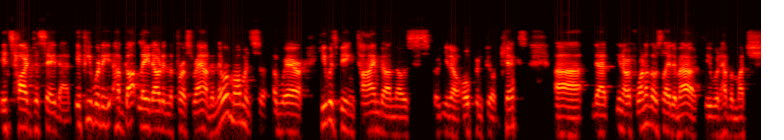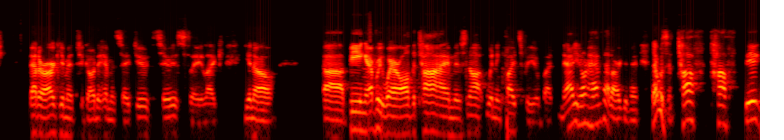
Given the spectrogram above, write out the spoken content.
it's hard to say that. If he were to have got laid out in the first round, and there were moments uh, where he was being timed on those, you know, open field kicks, uh, that you know, if one of those laid him out, he would have a much better argument to go to him and say, dude, seriously, like, you know, uh, being everywhere all the time is not winning fights for you. But now you don't have that argument. That was a tough, tough, big,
